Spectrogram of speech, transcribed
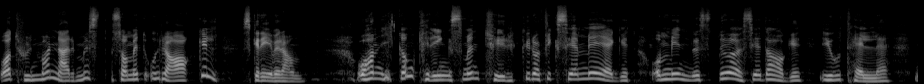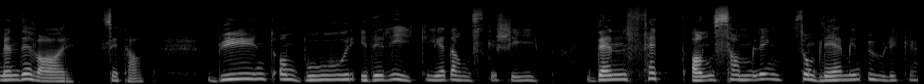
og at hun var nærmest som et orakel, skriver han. Og han gikk omkring som en tyrker og fikk se meget og minnes døsige dager i hotellet, men det var, sitat, begynt om bord i det rikelige danske skip, den fettansamling som ble min ulykke,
